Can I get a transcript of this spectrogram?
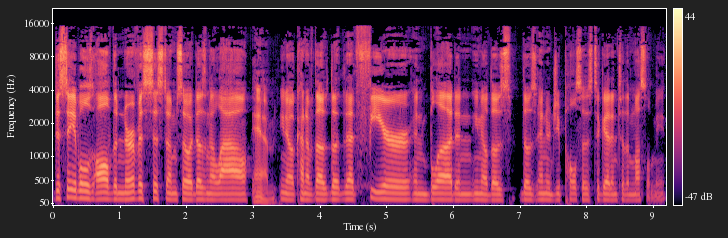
disables all of the nervous system so it doesn't allow Damn. you know kind of the, the that fear and blood and you know those those energy pulses to get into the muscle meat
